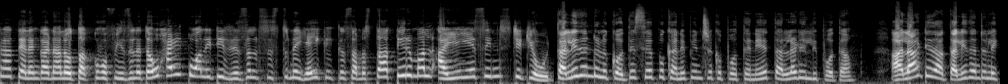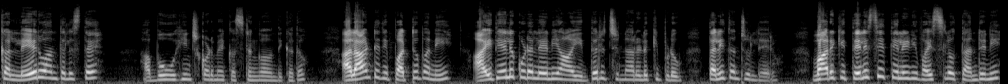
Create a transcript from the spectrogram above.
ఆంధ్ర తెలంగాణలో తక్కువ ఫీజులతో హై క్వాలిటీ రిజల్ట్స్ ఇస్తున్న ఏకైక సంస్థ తిరుమల్ ఐఏఎస్ ఇన్స్టిట్యూట్. తల్లిదండ్రులు కొద్దిసేపు కనిపించకపోతేనే తల్లడిల్లిపోతాం. అలాంటిది ఆ తల్లిదండ్రులు ఇక లేరు అని తెలిస్తే? అబ్బో ఊహించుకోవడమే కష్టంగా ఉంది కదా? అలాంటిది పట్టుమని ఐదేళ్ళు కూడా లేని ఆ ఇద్దరు చిన్నారులకి ఇప్పుడు తల్లిదండ్రులు లేరు. వారికి తెలిసి తెలియని వయసులో తండ్రిని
